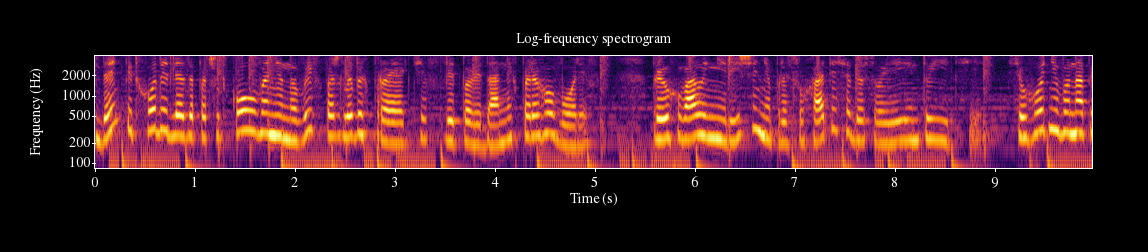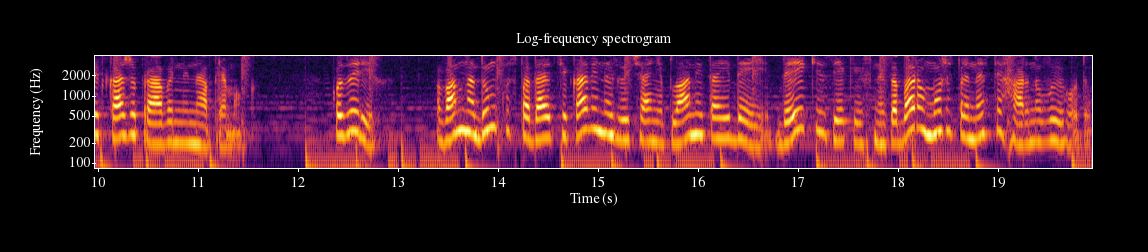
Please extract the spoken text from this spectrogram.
День підходить для започатковування нових важливих проєктів, відповідальних переговорів. При ухваленні рішення прислухайтеся до своєї інтуїції. Сьогодні вона підкаже правильний напрямок. Козиріг. Вам на думку спадають цікаві незвичайні плани та ідеї, деякі з яких незабаром можуть принести гарну вигоду.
